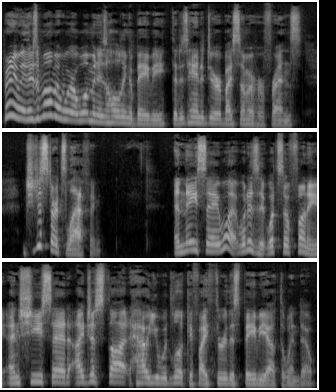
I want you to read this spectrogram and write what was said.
But anyway, there's a moment where a woman is holding a baby that is handed to her by some of her friends, and she just starts laughing. And they say, What? What is it? What's so funny? And she said, I just thought how you would look if I threw this baby out the window.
